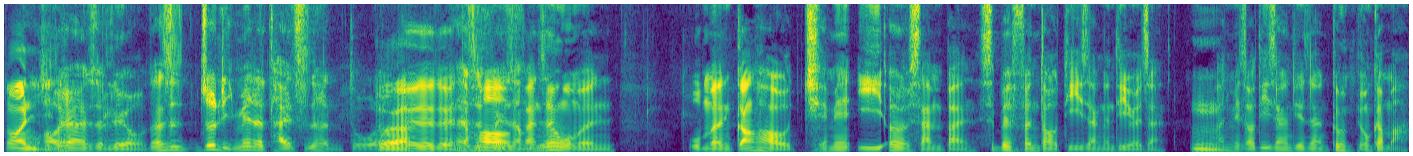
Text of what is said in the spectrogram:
好像也是六，但是就里面的台词很多，对啊，对对对，然后反正我们我们刚好前面一二三班是被分到第一站跟第二站，嗯，那你们知道第一站跟第二站根本不用干嘛，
